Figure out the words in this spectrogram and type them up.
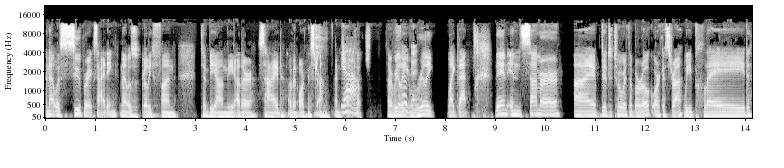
And that was super exciting. And that was really fun to be on the other side of an orchestra and to Yeah. like coach. So I really, So really like that. Then in summer, I did a tour with a Baroque Orchestra. We played,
